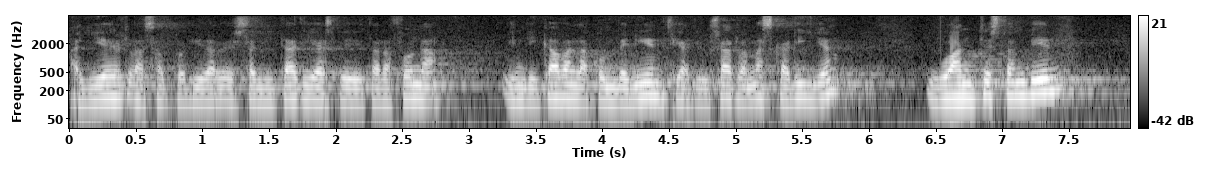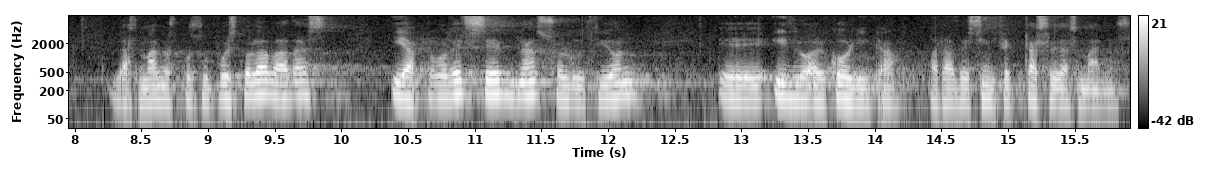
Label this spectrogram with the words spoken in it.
Ayer las autoridades sanitarias de Tarazona indicaban la conveniencia de usar la mascarilla, guantes también, las manos por supuesto lavadas y a poder ser una solución eh, hidroalcohólica para desinfectarse las manos.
